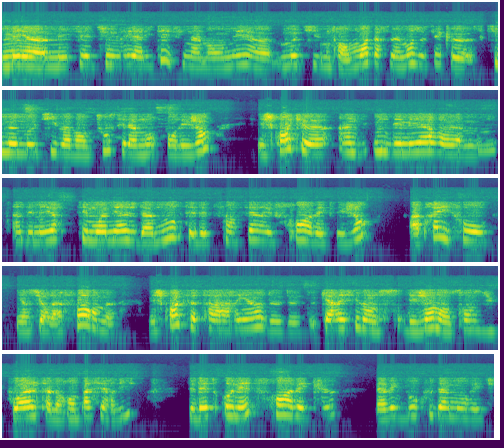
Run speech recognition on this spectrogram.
Mais, euh, mais c'est une réalité finalement. On est euh, motivé. Enfin, moi personnellement, je sais que ce qui me motive avant tout, c'est l'amour pour les gens. Et je crois que un, une des meilleurs, euh, un des meilleurs témoignages d'amour, c'est d'être sincère et franc avec les gens. Après, il faut bien sûr la forme, mais je crois que ça sert à rien de, de, caresser dans les gens dans le sens du poil, ça leur rend pas service. C'est d'être honnête, franc avec eux, et avec beaucoup d'amour. Et tu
